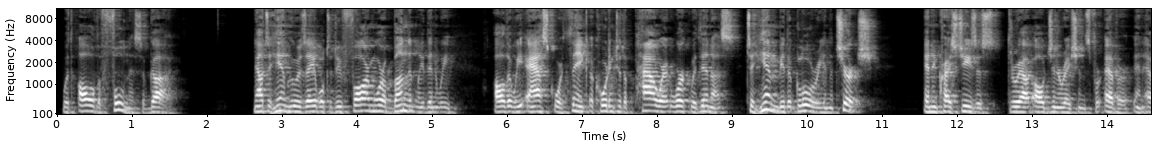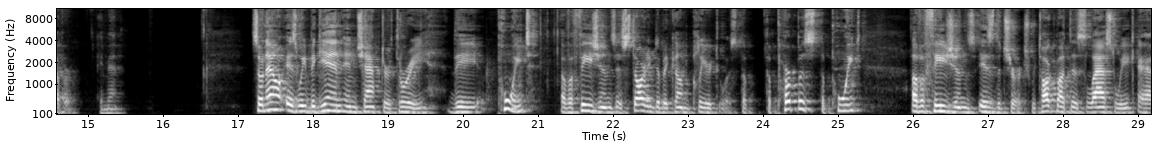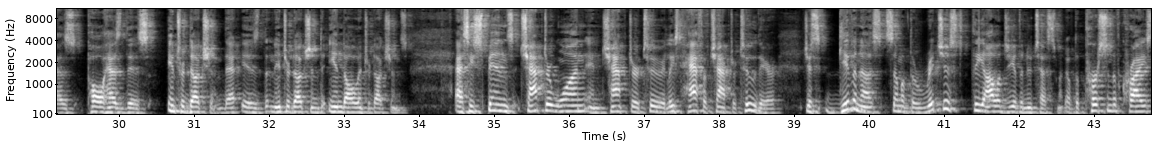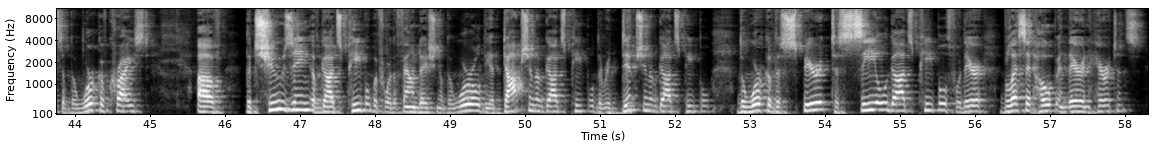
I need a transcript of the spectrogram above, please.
with all the fullness of God. Now to him who is able to do far more abundantly than we all that we ask or think according to the power at work within us, to him be the glory in the church and in Christ Jesus throughout all generations forever and ever. Amen. So now as we begin in chapter 3, the point of Ephesians is starting to become clear to us. The, the purpose, the point of Ephesians is the church. We talked about this last week as Paul has this introduction that is an introduction to end all introductions. As he spends chapter one and chapter two, at least half of chapter two there, just giving us some of the richest theology of the New Testament, of the person of Christ, of the work of Christ, of the choosing of God's people before the foundation of the world, the adoption of God's people, the redemption of God's people, the work of the Spirit to seal God's people for their blessed hope and their inheritance.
